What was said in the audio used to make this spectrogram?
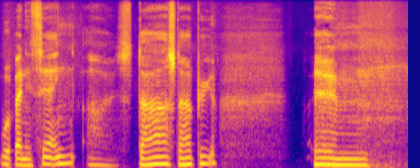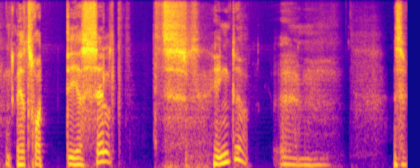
urbanisering og større og større byer. Øhm, jeg tror, det jeg selv hængte, øhm, altså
